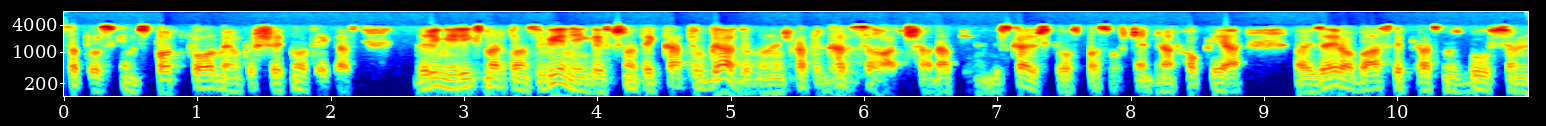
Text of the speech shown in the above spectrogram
starptautiskiem sporta formiem, kas šeit notiekās, Rīgas Rīgas maratons ir vienīgais, kas notiek katru gadu, un viņš katru gadu savāc šādu apjomu. Ir skaidrs, ka uz pasaules čempionāta hokejā vai uz Eirobasketu kāds mums būs, un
